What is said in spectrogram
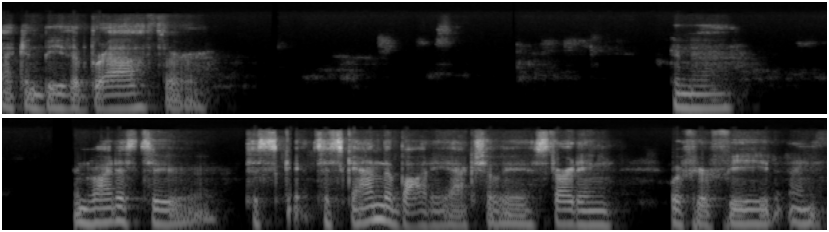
That can be the breath or gonna uh, invite us to to, sc- to scan the body actually starting with your feet and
